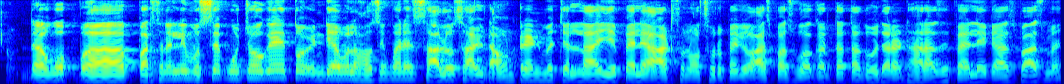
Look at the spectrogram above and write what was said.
वो पर्सनली मुझसे पूछोगे तो इंडिया बुल हाउसिंग फाइनेंस सालों साल डाउन ट्रेंड में चल रहा है। ये पहले आठ सौ, नौ सौ रुपये के आसपास हुआ करता था 2018 से पहले के आसपास में।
